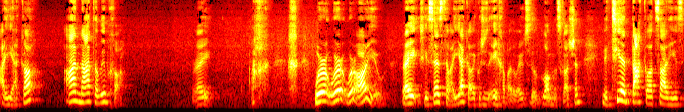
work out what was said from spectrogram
ayeka, anata libcha right? Where, where, where are you? Right? He says to Ayeka, like, which is Echa, by the way, which is a long discussion. Nitia Dakal he's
